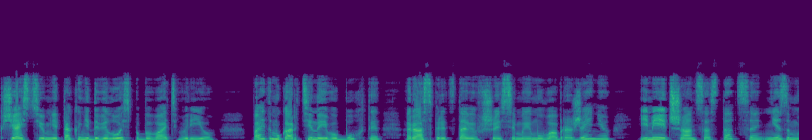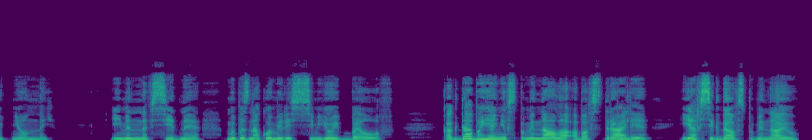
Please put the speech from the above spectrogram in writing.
К счастью, мне так и не довелось побывать в Рио, поэтому картина его бухты, раз представившаяся моему воображению, имеет шанс остаться незамутненной. Именно в Сиднее мы познакомились с семьей Беллов. Когда бы я ни вспоминала об Австралии, я всегда вспоминаю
